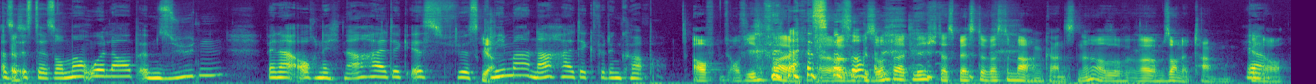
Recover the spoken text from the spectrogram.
Also es ist der Sommerurlaub im Süden, wenn er auch nicht nachhaltig ist fürs Klima, ja. nachhaltig für den Körper. Auf, auf jeden Fall. also, also so. gesundheitlich das Beste, was du machen kannst. Ne? Also äh, Sonne tanken. Ja. Genau.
